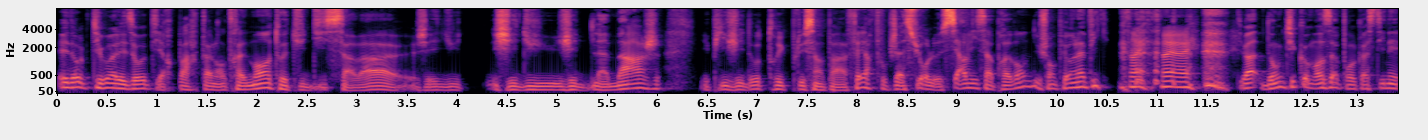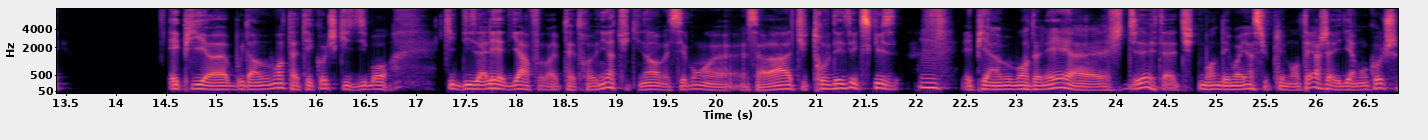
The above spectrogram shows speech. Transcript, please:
Et donc tu vois les autres, ils repartent à l'entraînement, toi tu te dis ça va, euh, j'ai du j'ai du j'ai de la marge et puis j'ai d'autres trucs plus sympas à faire, faut que j'assure le service après-vente du champion olympique. Ouais, ouais, tu vois, donc tu commences à procrastiner. Et puis euh, au bout d'un moment, tu as tes coachs qui se disent bon, qui te disent allez Edgar, faudrait peut-être revenir, tu te dis non mais c'est bon, euh, ça va, tu te trouves des excuses. Hmm. Et puis à un moment donné, euh, je disais, tu te demandes des moyens supplémentaires. J'avais dit à mon coach,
